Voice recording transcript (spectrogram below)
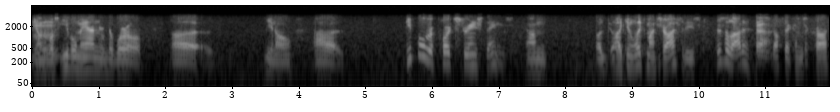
You know, the most evil man in the world. Uh, you know, uh, people report strange things. Um, uh, like in Lake Monstrosities, there's a lot of Yeah. stuff that comes across.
